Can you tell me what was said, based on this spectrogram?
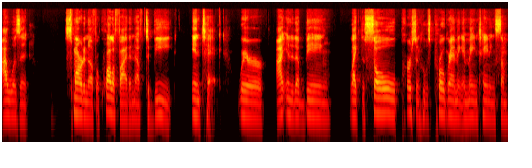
i wasn't smart enough or qualified enough to be in tech where i ended up being like the sole person who was programming and maintaining some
